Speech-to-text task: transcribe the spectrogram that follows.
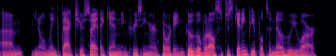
um, you know, link back to your site again, increasing your authority in Google, but also just getting people to know who you are.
